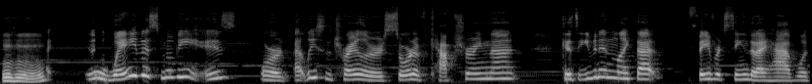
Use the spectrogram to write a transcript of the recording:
hmm in a way this movie is or at least the trailer is sort of capturing that because even in like that favorite scene that i have with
